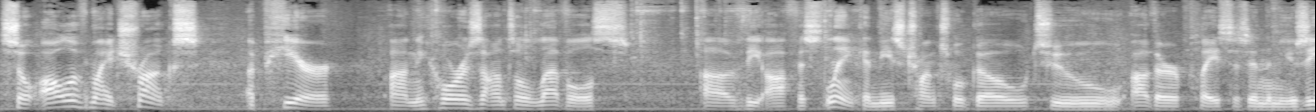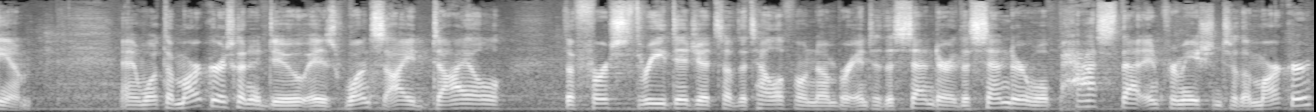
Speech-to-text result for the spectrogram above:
So all of my trunks appear on the horizontal levels of the office link, and these trunks will go to other places in the museum. And what the marker is going to do is once I dial the first three digits of the telephone number into the sender, the sender will pass that information to the marker.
